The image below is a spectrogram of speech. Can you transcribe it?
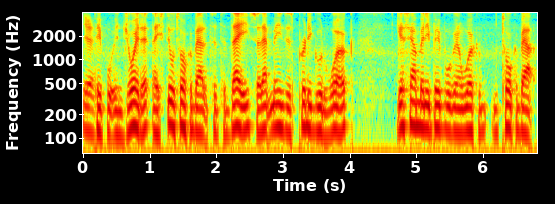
Yeah. People enjoyed it. They still talk about it to today. So that means it's pretty good work. Guess how many people are going to work talk about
